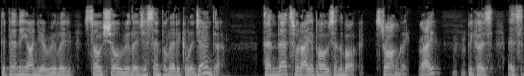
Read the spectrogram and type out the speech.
depending on your relig- social, religious, and political agenda. And that's what I oppose in the book strongly, right? Mm-hmm. Because it's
